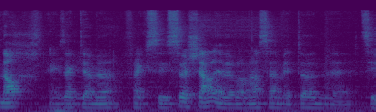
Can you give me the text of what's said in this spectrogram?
Non, exactement. Fait que c'est ça, Charles avait vraiment sa méthode euh,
